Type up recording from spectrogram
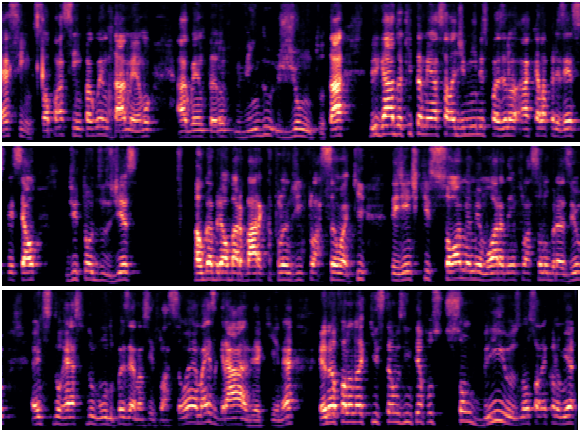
É assim, só passinho para aguentar mesmo aguentando, vindo junto, tá? Obrigado aqui também à Sala de Minas, fazendo aquela presença especial de todos os dias. Ao Gabriel Barbara, que está falando de inflação aqui. Tem gente que some a memória da inflação no Brasil antes do resto do mundo. Pois é, nossa inflação é mais grave aqui, né? Renan falando aqui, estamos em tempos sombrios, não só na economia,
